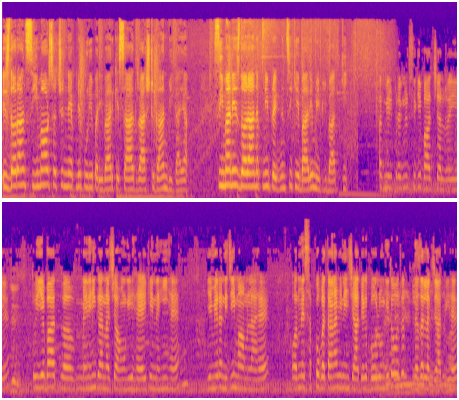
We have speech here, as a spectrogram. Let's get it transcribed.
इस दौरान सीमा और सचिन ने अपने पूरे परिवार के साथ राष्ट्रगान भी गाया। सीमा ने इस दौरान अपनी प्रेगनेंसी के बारे में भी बात की। मेरी प्रेगनेंसी की बात चल रही है। तो ये बात मैं नहीं करना चाहूँगी है कि नहीं है ये मेरा निजी मामला है और मैं सबको बताना भी नहीं चाहती अगर बोलूँगी तो मतलब नज़र लग जाती है।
